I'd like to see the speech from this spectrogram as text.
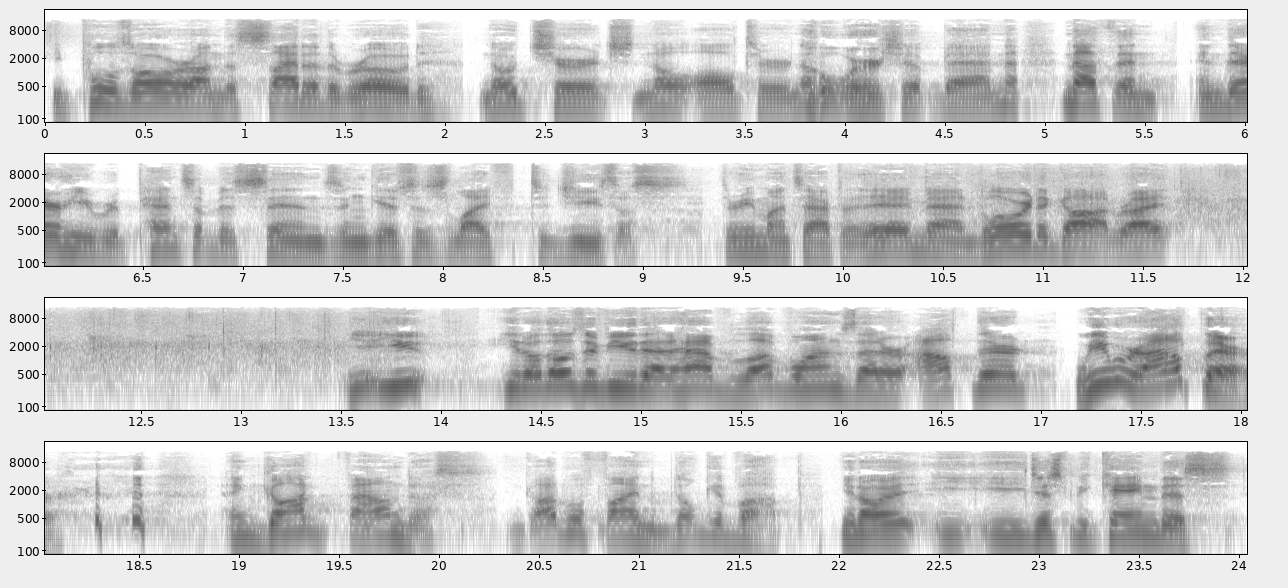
he pulls over on the side of the road. No church, no altar, no worship band, nothing. And there he repents of his sins and gives his life to Jesus. Three months after. Amen. Glory to God, right? You, you, you know, those of you that have loved ones that are out there, we were out there. and God found us. God will find them. Don't give up. You know, he, he just became this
